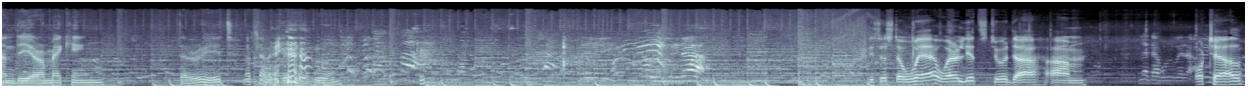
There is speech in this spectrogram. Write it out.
And they are making the reed for groom. This is the way where leads to the um, hotel.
